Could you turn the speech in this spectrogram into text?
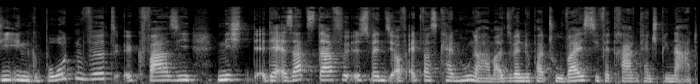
die ihnen geboten wird, äh, quasi nicht der Ersatz dafür ist, wenn sie auf etwas keinen Hunger haben. Also wenn du partout weißt, sie vertragen kein Spinat.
